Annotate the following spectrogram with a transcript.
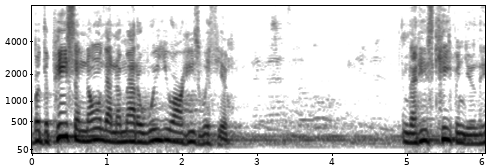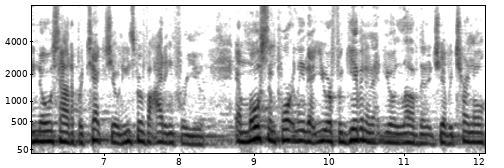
But the peace in knowing that no matter where you are, he's with you. And that he's keeping you, and he knows how to protect you, and he's providing for you. And most importantly, that you are forgiven and that you're loved, and that you have eternal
